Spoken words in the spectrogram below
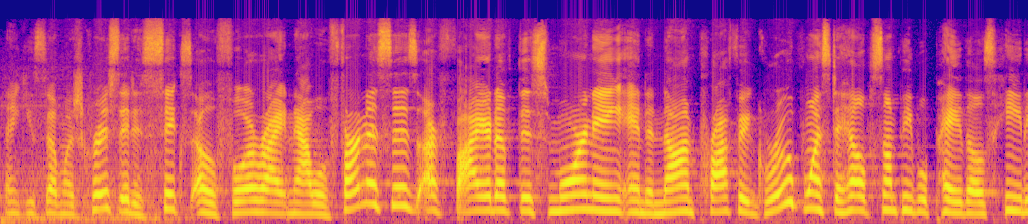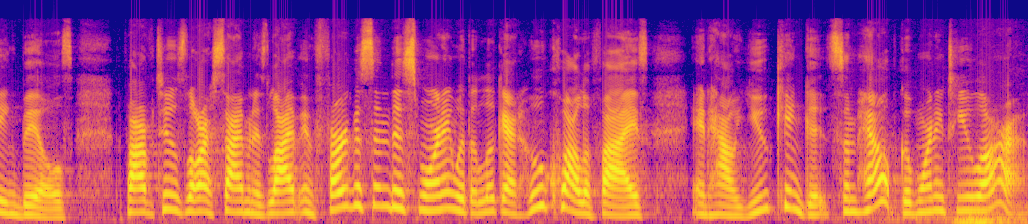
Thank you so much, Chris. It is 6.04 right now. Well, furnaces are fired up this morning, and a nonprofit group wants to help some people pay those heating bills. The Power of Two's Laura Simon is live in Ferguson this morning with a look at who qualifies and how you can get some help. Good morning to you, Laura.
